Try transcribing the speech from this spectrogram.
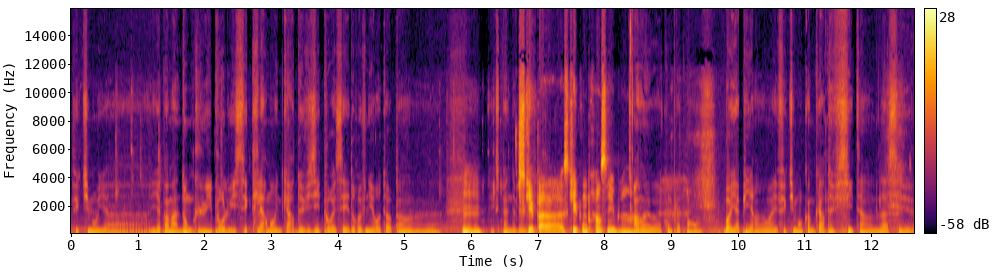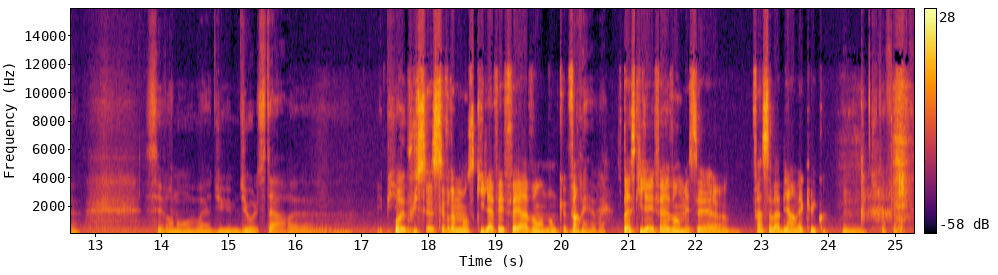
effectivement, il y a, y a, pas mal. Donc lui, pour lui, c'est clairement une carte de visite pour essayer de revenir au top. Hein, euh, mhm. Ce qui est pas, ce qui est compréhensible. Hein. Ah ouais, ouais, complètement. Bon, il y a pire, hein, ouais, effectivement, comme carte de visite. Hein. Là, c'est, euh, c'est vraiment, ouais, du, du All Star. Euh, et puis. Ouais, puis c'est, vraiment ce qu'il avait fait avant, donc, enfin, ouais, pas ce qu'il avait fait avant, mais c'est, enfin, ça va bien avec lui, quoi. Mmh, tout à fait.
